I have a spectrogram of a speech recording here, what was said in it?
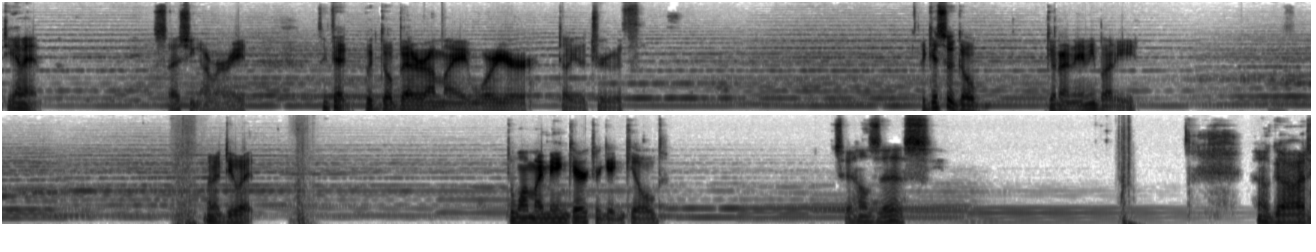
Damn it. Slashing armor rate. I think that would go better on my warrior, tell you the truth. I guess it would go good on anybody. I'm gonna do it. Don't want my main character getting killed. The hell's this? Oh god.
